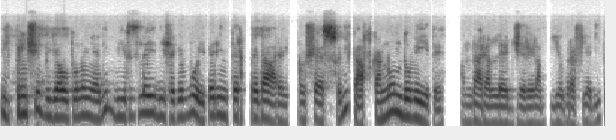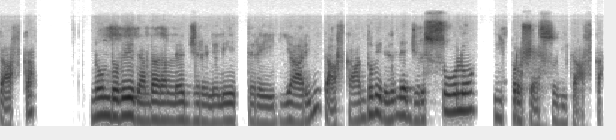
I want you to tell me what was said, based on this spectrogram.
il principio di autonomia di Beersley dice che voi per interpretare il processo di Kafka non dovete andare a leggere la biografia di Kafka, non dovete andare a leggere le lettere e i diari di Kafka, ma dovete leggere solo il processo di Kafka.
